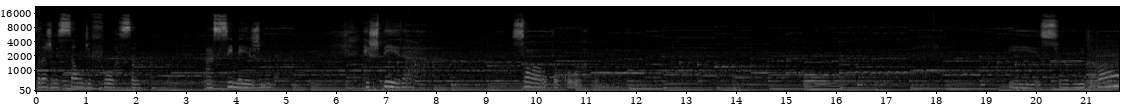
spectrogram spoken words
Transmissão de força a si mesmo. Respira, solta o corpo. Isso, muito bom.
